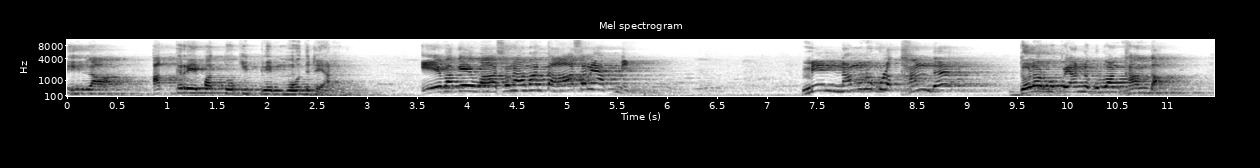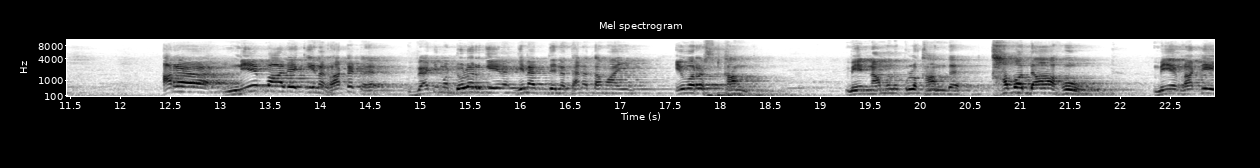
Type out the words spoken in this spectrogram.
ගිහිල්ලා අක්කරේපත් වූ කිට්ටුවෙන් මොහොතට යනවා. ඒ වගේ වාසනාවන්ත ආසනයක් මේ. මේ නමුණු කුල කන්ද ඩොලර් රුපියන්න පුළුවන් කන්දක්. අර නේපාලය කියන රටට වැඩිම ඩොලර් ගෙනත් දෙන තැන තමයි එවරස්ට් කන්ද. මේ නමුණු කුල කන්ද කවදා හෝ මේ රටේ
